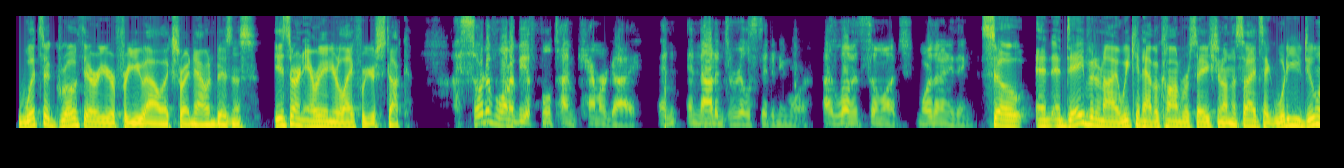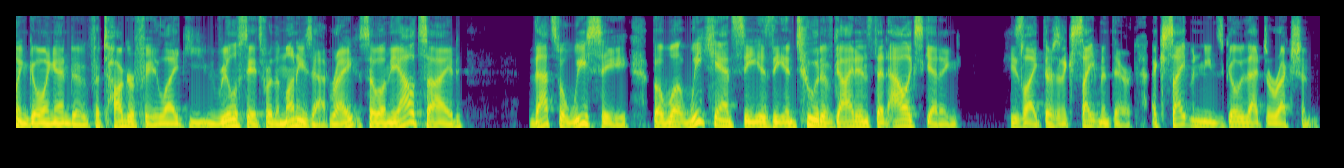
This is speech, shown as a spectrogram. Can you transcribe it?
what's a growth area for you, Alex, right now in business? Is there an area in your life where you're stuck? I sort of want to be a full time camera guy and, and not into real estate anymore. I love it so much, more than anything. So, and, and David and I, we can have a conversation on the side. It's like, what are you doing going into photography? Like, real estate's where the money's at, right? So, on the outside, that's what we see. But what we can't see is the intuitive guidance that Alex getting. He's like, there's an excitement there. Excitement means go that direction.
